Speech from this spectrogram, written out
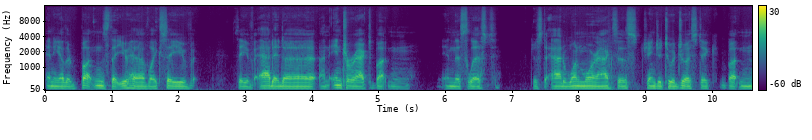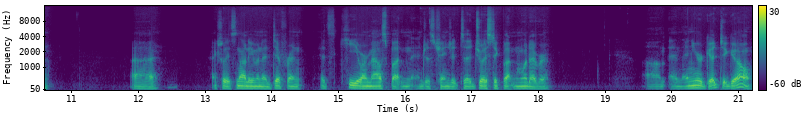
any other buttons that you have, like say you've say you've added a, an interact button in this list, just add one more axis, change it to a joystick button. Uh, actually, it's not even a different, it's key or mouse button, and just change it to joystick button, whatever. Um, and then you're good to go.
